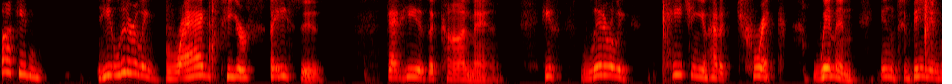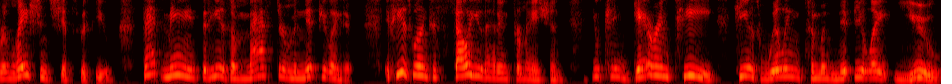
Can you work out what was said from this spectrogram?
fucking he literally brags to your faces that he is a con man. He's literally teaching you how to trick women into being in relationships with you. That means that he is a master manipulator. If he is willing to sell you that information, you can guarantee he is willing to manipulate you.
